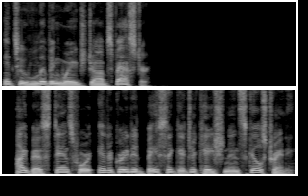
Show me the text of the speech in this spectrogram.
into living wage jobs faster. IBEST stands for Integrated Basic Education and Skills Training.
